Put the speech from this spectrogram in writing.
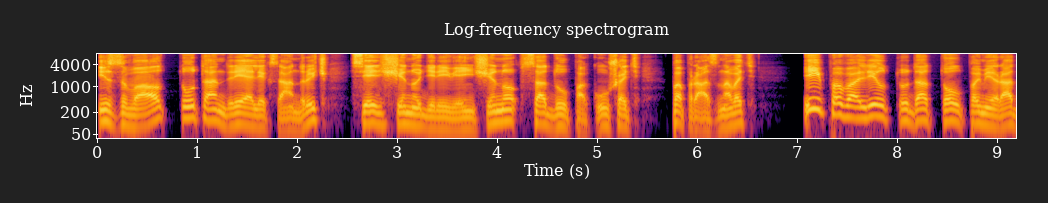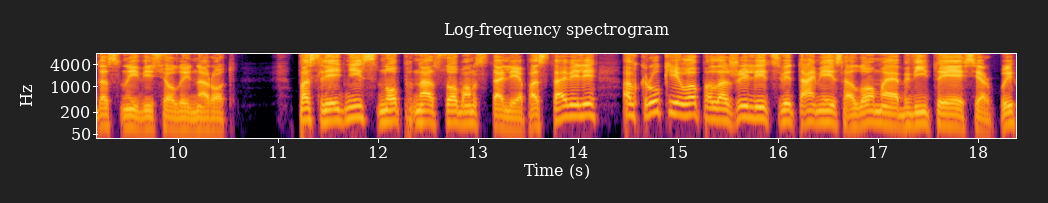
И звал тут Андрей Александрович сельщину-деревенщину в саду покушать, попраздновать, и повалил туда толпами радостный веселый народ. Последний сноп на особом столе поставили, а в круг его положили цветами и соломой обвитые серпы.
